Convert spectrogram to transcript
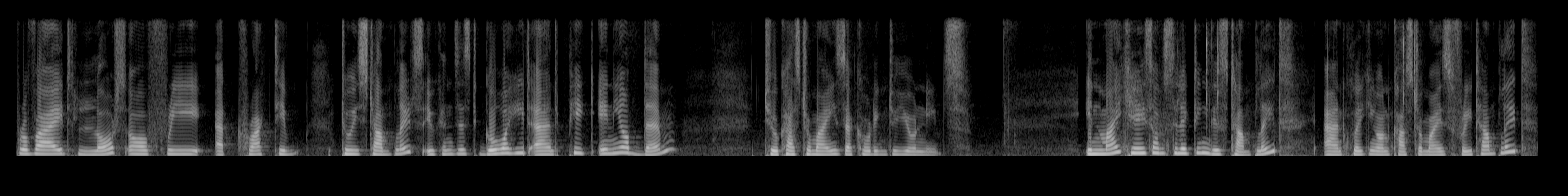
provide lots of free attractive Twitch templates. You can just go ahead and pick any of them to customize according to your needs. In my case, I'm selecting this template and clicking on customize free template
